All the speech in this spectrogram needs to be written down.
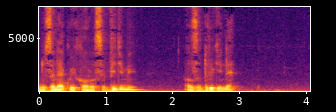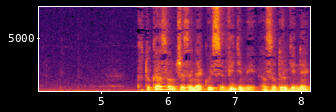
но за някои хора са видими, а за други не. Като казвам, че за някои са видими, а за други не,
